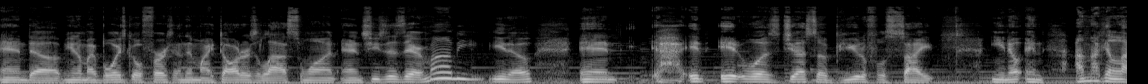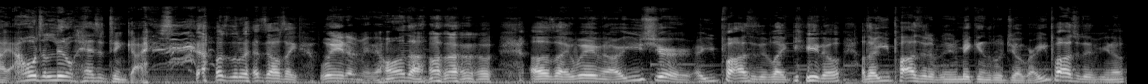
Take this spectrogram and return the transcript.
and uh, you know my boys go first, and then my daughter's the last one, and she's just there, mommy. You know, and it it was just a beautiful sight you know. And I'm not gonna lie, I was a little hesitant, guys. I was a little hesitant. I was like, wait a minute, hold on, hold on. I was like, wait a minute, are you sure? Are you positive? Like, you know, I was like, are you positive? And making a little joke, are you positive? You know,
